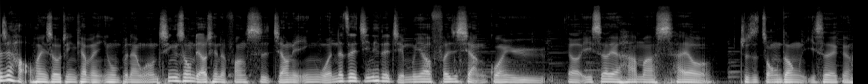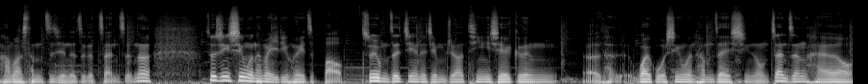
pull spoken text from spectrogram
大家好，欢迎收听 Kevin 英文不难，我用轻松聊天的方式教你英文。那在今天的节目要分享关于呃以色列哈马斯，还有就是中东以色列跟哈马斯他们之间的这个战争。那最近新闻他们一定会一直报，所以我们在今天的节目就要听一些跟呃他外国新闻他们在形容战争还有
